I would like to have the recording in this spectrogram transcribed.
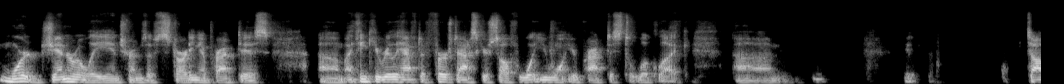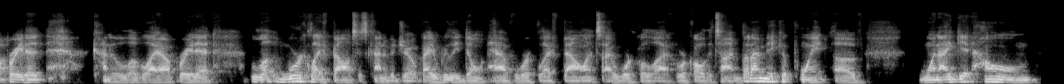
More generally, in terms of starting a practice, um, I think you really have to first ask yourself what you want your practice to look like. Um, to operate at kind of the level I operate at, work life balance is kind of a joke. I really don't have work life balance. I work a lot, work all the time, but I make a point of when I get home,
